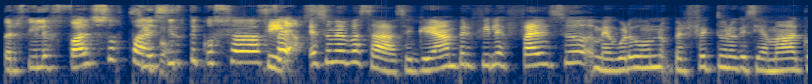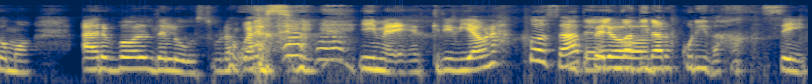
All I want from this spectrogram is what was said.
perfiles falsos para Sí, decirte cosas Sí, feas. eso me pasaba. Se creaban perfiles falsos. Me acuerdo uno perfecto uno que se llamaba como Árbol de Luz, una cosa así. Y me escribía unas cosas, Y te pero. vengo a tirar oscuridad. Sí,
